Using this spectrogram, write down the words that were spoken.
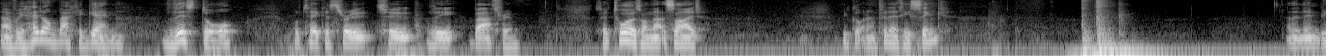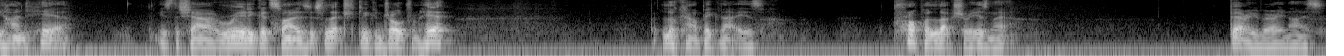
Now if we head on back again, this door will take us through to the bathroom. So toilet on that side, you've got an infinity sink, and then in behind here is the shower. Really good size. It's electrically controlled from here. But look how big that is. Proper luxury, isn't it? Very, very nice.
